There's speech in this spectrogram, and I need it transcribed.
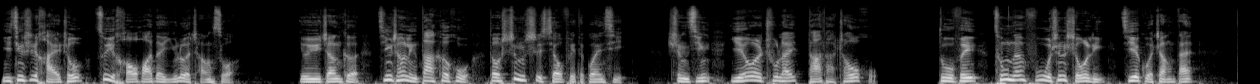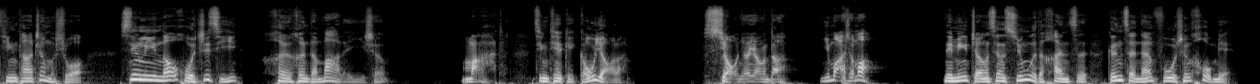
已经是海州最豪华的娱乐场所。由于张克经常领大客户到盛世消费的关系。盛清也偶尔出来打打招呼。杜飞从男服务生手里接过账单，听他这么说，心里恼火之极，恨恨地骂了一声：“妈的，今天给狗咬了！小娘养的，你骂什么？”那名长相凶恶的汉子跟在男服务生后面，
